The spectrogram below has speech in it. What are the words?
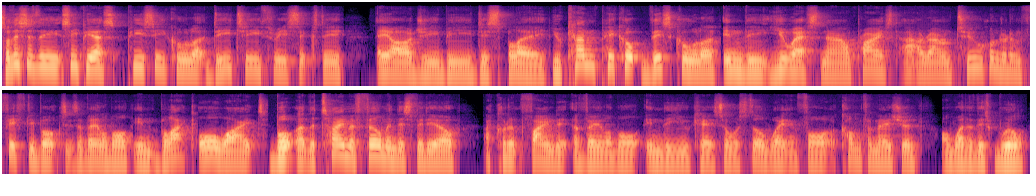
So this is the CPS PC Cooler DT360 ARGB display. You can pick up this cooler in the US now, priced at around 250 bucks. It's available in black or white, but at the time of filming this video, I couldn't find it available in the UK, so we're still waiting for a confirmation on whether this will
